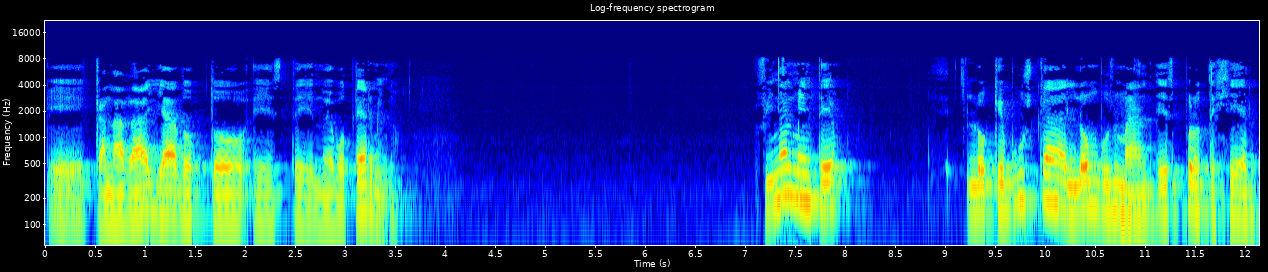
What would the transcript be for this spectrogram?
eh, Canadá ya adoptó este nuevo término. Finalmente, lo que busca el ombudsman es proteger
